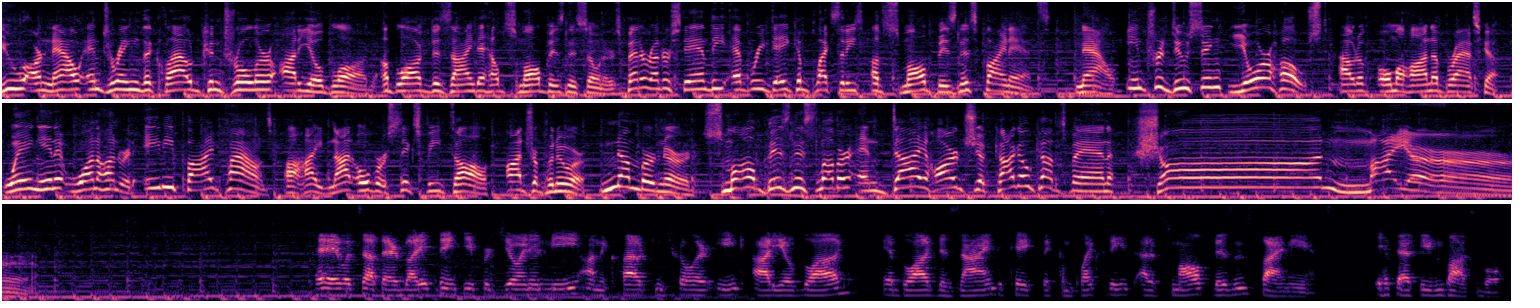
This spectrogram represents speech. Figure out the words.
You are now entering the Cloud Controller audio blog, a blog designed to help small business owners better understand the everyday complexities of small business finance. Now, introducing your host out of Omaha, Nebraska, weighing in at 185 pounds, a height not over six feet tall, entrepreneur, number nerd, small business lover, and die-hard Chicago Cubs fan, Sean Meyer. Hey, what's up, everybody? Thank you for joining me on the Cloud Controller Inc. audio blog a blog designed to take the complexities out of small business finance, if that's even possible.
